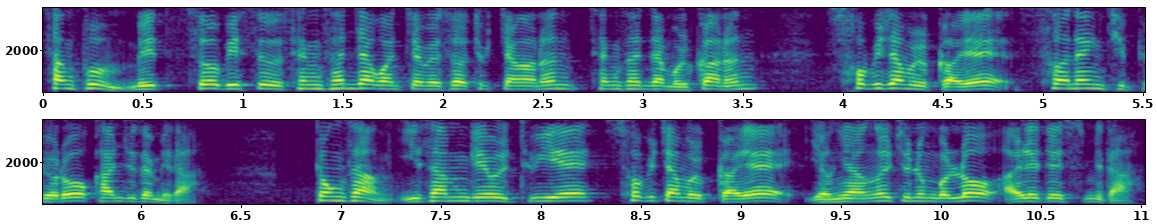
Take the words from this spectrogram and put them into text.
상품 및 서비스 생산자 관점에서 측정하는 생산자 물가는 소비자 물가의 선행 지표로 간주됩니다. 통상 2, 3개월 뒤에 소비자 물가에 영향을 주는 걸로 알려져 있습니다.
